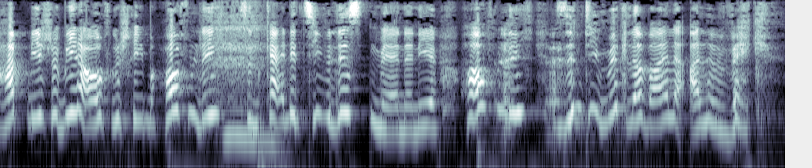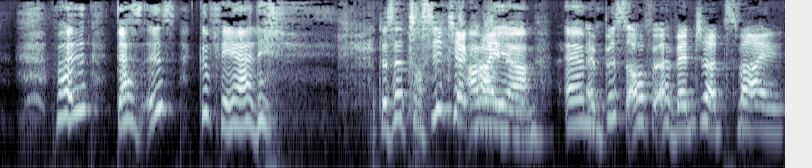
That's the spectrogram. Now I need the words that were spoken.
hab mir schon wieder aufgeschrieben, hoffentlich sind keine Zivilisten mehr in der Nähe. Hoffentlich sind die mittlerweile alle weg. Weil das ist gefährlich. Das interessiert ja keinen. Ja, ähm, äh, Bis auf Avenger 2.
